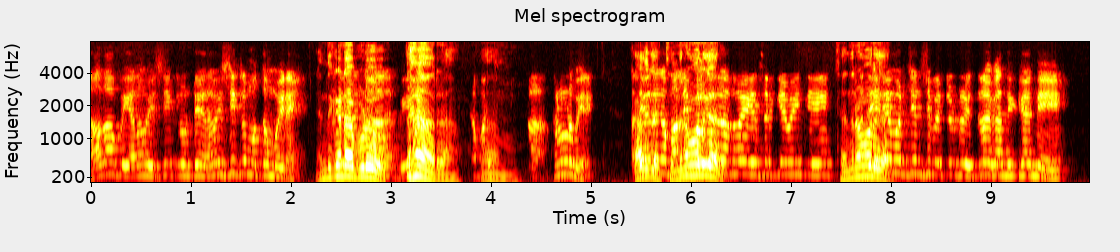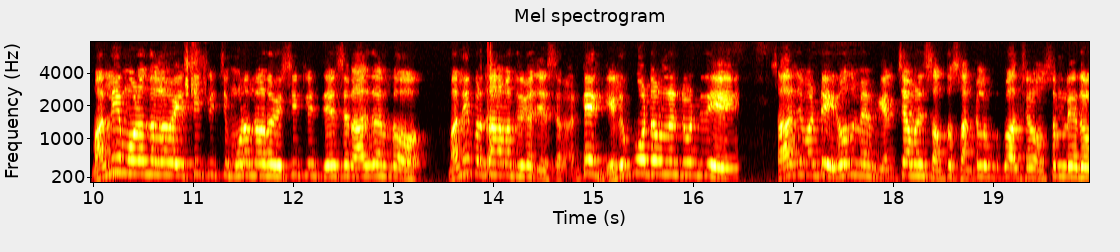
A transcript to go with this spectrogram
దాదాపు ఎనభై సీట్లు ఉంటే ఎనభై సీట్లు మొత్తం పోయినాయి. ఎందుకంటే అప్పుడు అక్కడ కూడా పోయినాయి. చంద్రమౌళి గారు. చంద్రమౌళి. ఎమర్జెన్సీ పెట్టినట్టు ఇందిరాగాంధీ గారిని మళ్ళీ మూడు వందల అరవై సీట్లు ఇచ్చి మూడు వందల అరవై సీట్లు ఇచ్చి దేశ రాజధానిలో మళ్ళీ ప్రధానమంత్రిగా చేశారు. అంటే గెలుపోవటం అనేటువంటిది సహజం అంటే ఈ రోజు మేము గెలిచామని సంతో సంకల్పించుకోవాల్సిన అవసరం లేదు.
